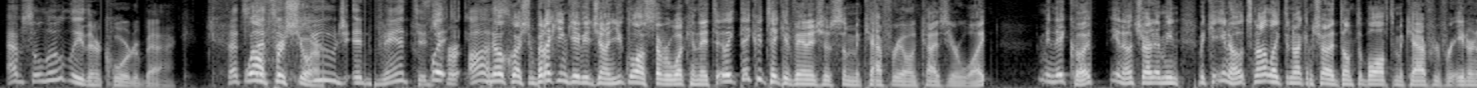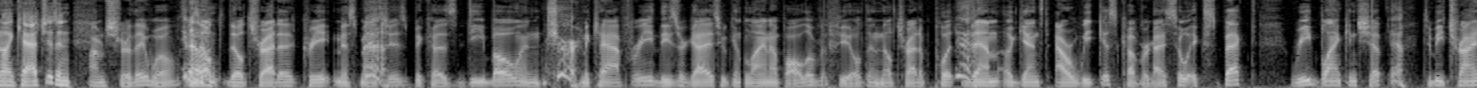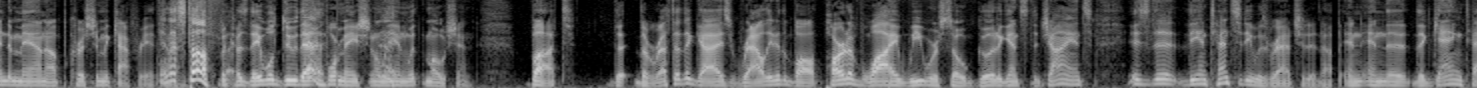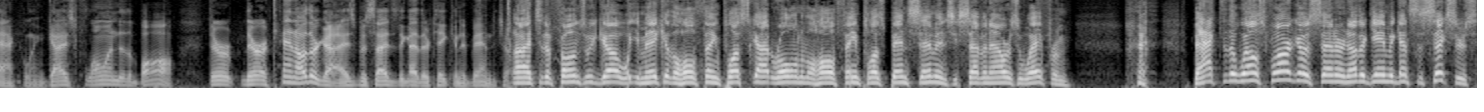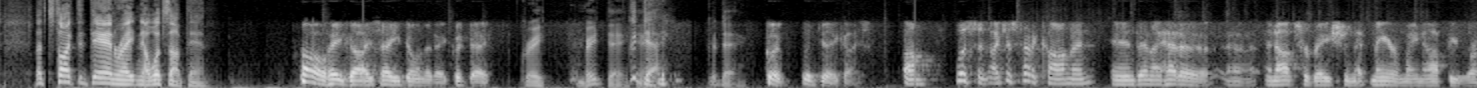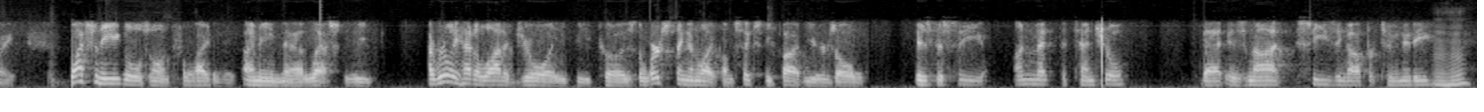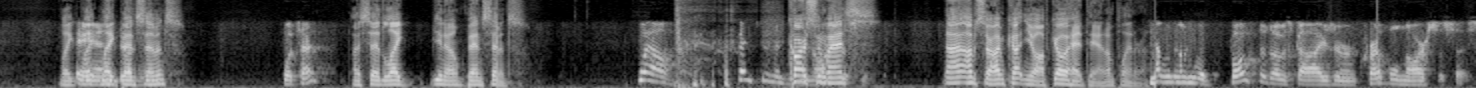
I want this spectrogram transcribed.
Absolutely, their quarterback. That's Well, that's for a sure. huge advantage But- for us. No question. But I can give you, John. You glossed over what can they take? Like they could take advantage of some McCaffrey on Kyzir White. I mean, they could. You know, try to. I mean, you know, it's not like they're not going to try to dump the ball off to McCaffrey for eight or nine catches. And I'm sure they will. You and know. they'll they'll try to create mismatches because Deebo and Sure. McCaffrey, these are guys who can line up all over the field, and they'll try to put them against our weakest cover guys. So expect Reed Blankenship Yeah. to be trying to man up Christian McCaffrey, at And that's tough. because they will do that Yeah. formationally Yeah. and with motion. But the the rest of the guys rally to the ball. Part of why we were so good against the Giants is the the intensity was ratcheted up and and the the gang tackling, guys flowing to the ball. There are, there are 10 other guys besides the guy they're taking advantage of. All right, to the phones we go. What you make of the whole thing? Plus Scott Rolen in the Hall of Fame. Plus Ben Simmons. He's seven hours away from back to the Wells Fargo Center. Another game against the Sixers. Let's talk to Dan right now. What's up, Dan? Oh, hey guys, how you doing today? Good day. Great, great day. Good Dan. day. Good day. Good, good day, guys. Um, listen, I just had a comment, and then I had a uh, an observation that may or may not be right. Watching the Eagles on Friday, I mean uh, last week, I really had a lot of joy because the worst thing in life, I'm 65 years old, is to see unmet potential that is not seizing opportunity. Mm-hmm. Like like, And, like Ben uh, Simmons. What's that? I said like you know Ben Simmons. Well, Ben Simmons Carson. Wentz. No, I'm sorry. I'm cutting you off. Go ahead, Dan. I'm playing around. No, no, no. Both of those guys are incredible narcissists.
